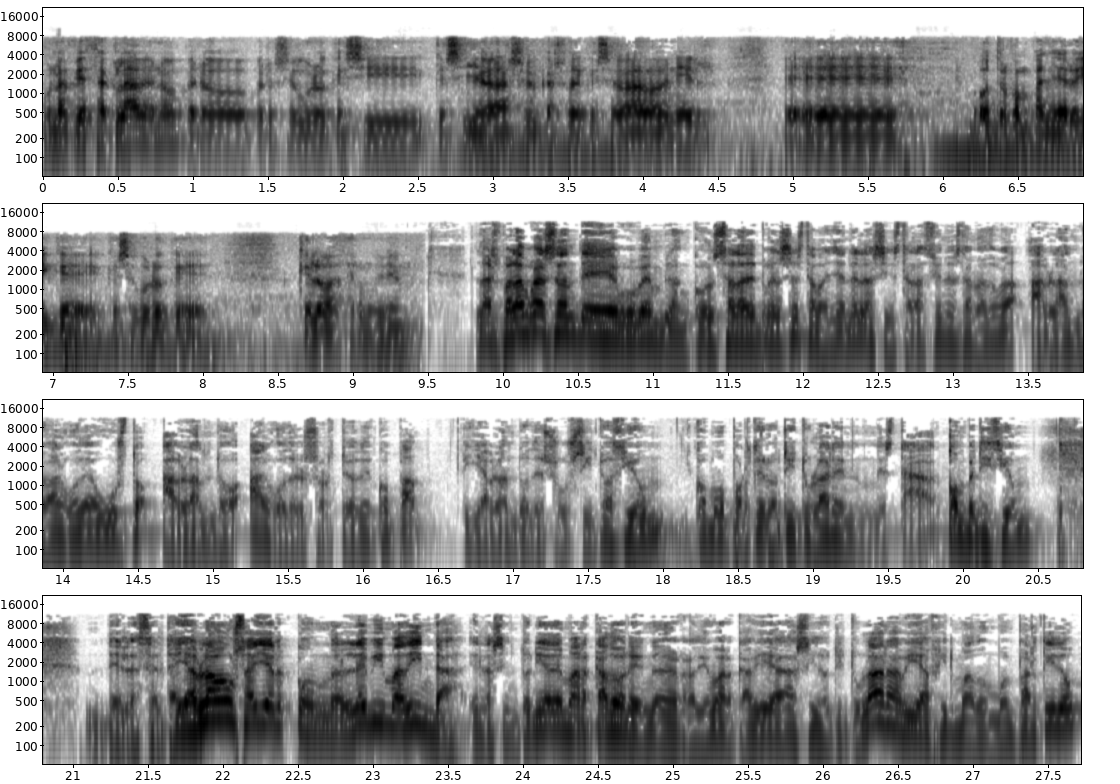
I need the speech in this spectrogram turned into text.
una pieza clave, ¿no? Pero, pero seguro que si, que si llega a darse el caso de que se va, va a venir eh, otro compañero y que, que seguro que, que, lo va a hacer muy bien. Las palabras son de Rubén Blanco en sala de prensa esta mañana en las instalaciones de Amadora, hablando algo de Augusto, hablando algo del sorteo de Copa y hablando de su situación como portero titular en esta competición del Celta. Y hablábamos ayer con Levi Madinda en la sintonía de marcador en Radio Marca. Había sido titular, había firmado un buen partido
